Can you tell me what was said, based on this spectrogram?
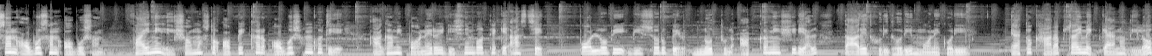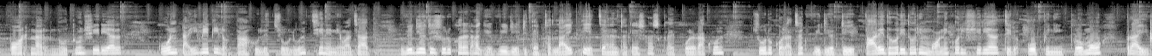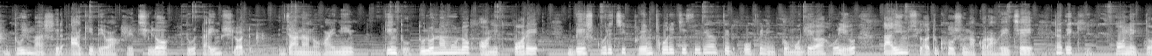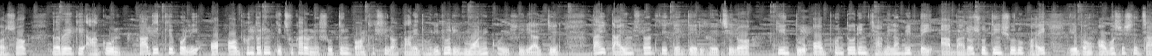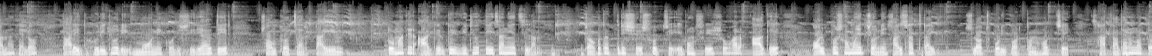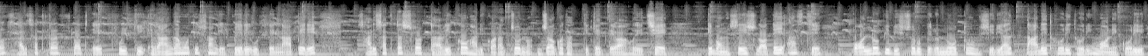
অবসান অবসান অবসান। ফাইনালি সমস্ত অপেক্ষার অবসান ঘটিয়ে আগামী পনেরোই ডিসেম্বর থেকে আসছে পল্লবী বিশ্বরূপের নতুন আপকামিং সিরিয়াল তারে ধরি ধরি মনে করি। এত খারাপ টাইমে কেন দিল পর্নার নতুন সিরিয়াল কোন টাইমে দিল? তাহলে চলুন জেনে নেওয়া যাক। ভিডিওটি শুরু করার আগে ভিডিওটিতে একটা লাইক দিয়ে চ্যানেলটাকে সাবস্ক্রাইব করে রাখুন। শুরু করা যাক ভিডিওটি। তারে ধরি ধরি মনে করি সিরিয়ালটির ওপেনিং প্রোমো প্রায় দুই মাসের আগে দেওয়া হয়েছিল। তো টাইম স্লট জানানো হয়নি। কিন্তু তুলনামূলক অনেক পরে বেশ করেছি, প্রেম করেছি সিরিয়ালটির ওপেনিং প্রোমো দেওয়া হলেও টাইম স্লট ঘোষণা করা হয়েছে। এটা দেখি। অনেক দর্শক রেগে আগুন। তাদেরকে বলি অভ্যন্তরীণ কিছু কারণে শুটিং বন্ধ ছিল, তারে ধরি ধরি মনে করি সিরিয়ালটির। তাই টাইম স্লট দিতে দেরি হয়েছিল। কিন্তু অভ্যন্তরীণ ঝামেলা মিটতেই আবারও শুটিং শুরু হয় এবং অবশেষে জানা গেল, তারে ধরি ধরি মনে করি সিরিয়ালটির সম্প্রচার টাইম তোমাদের আগের দুই ভিডিওতেই জানিয়েছিলাম, জগদ্ধাত্রী শেষ হচ্ছে এবং শেষ হওয়ার আগে অল্প সময়ের জন্য সাড়ে সাতটায় স্লট পরিবর্তন হচ্ছে। সাধারণত সাড়ে সাতটার স্লটে ফুলকি রাঙ্গামতির সঙ্গে পেরে উঠতে না পেরে সাড়ে সাতটার স্লটটা রিকভারি করার জন্য জগদ্ধাত্রীকে দেওয়া হয়েছে। এবং সেই স্লটেই আসছে পল্লবী বিশ্বরূপের নতুন সিরিয়াল তারে ধরি ধরি মনে করি।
